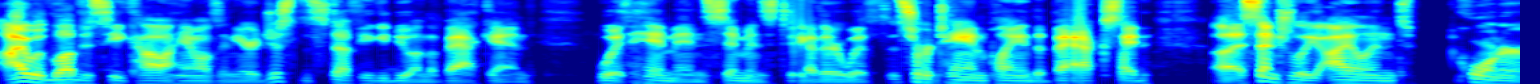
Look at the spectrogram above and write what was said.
I would love to see Kyle Hamilton here. Just the stuff you could do on the back end with him and Simmons together, with Surtain playing the backside, uh, essentially island corner.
